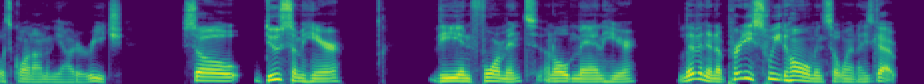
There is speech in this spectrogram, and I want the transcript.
what's going on in the outer reach. So, Ducem here, the informant, an old man here, living in a pretty sweet home in Siwenna. He's got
